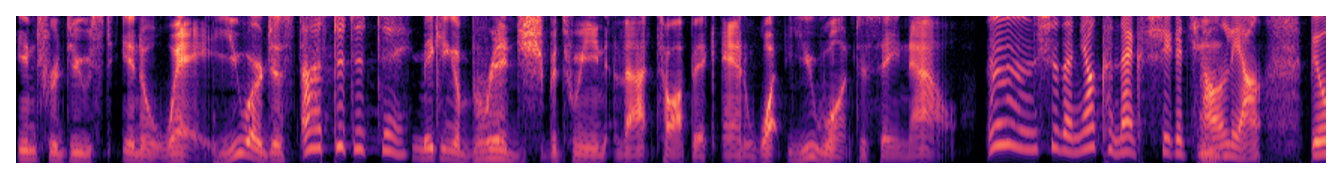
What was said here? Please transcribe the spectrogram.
introduced in a way. You are just 啊，对对对，making a bridge between that topic and what you want to say now. 嗯，是的，你要 connect 是一个桥梁。嗯、比如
